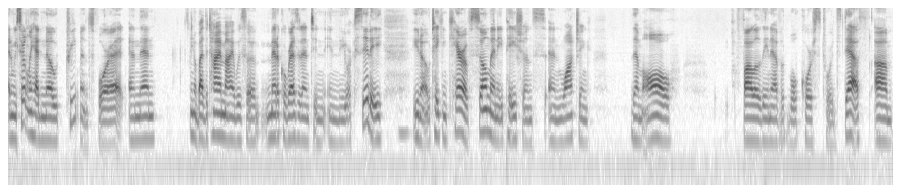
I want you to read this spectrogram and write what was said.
and we certainly had no treatments for it. And then, you know, by the time I was a medical resident in, in New York City, you know, taking care of so many patients and watching them all follow the inevitable course towards death, um,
